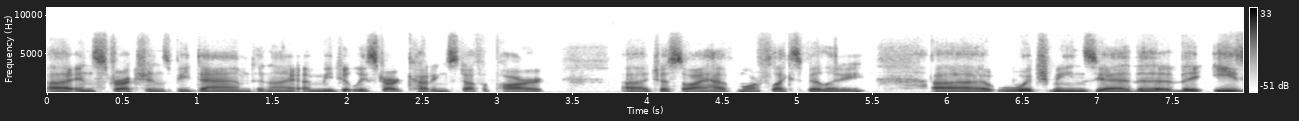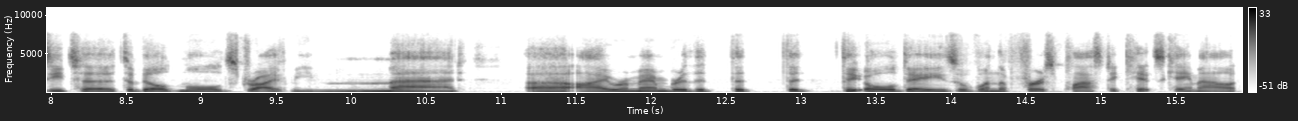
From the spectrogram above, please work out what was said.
Uh, instructions be damned, and I immediately start cutting stuff apart, uh, just so I have more flexibility. Uh, which means, yeah, the the easy to to build molds drive me mad. Uh, I remember the, the the the old days of when the first plastic kits came out,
